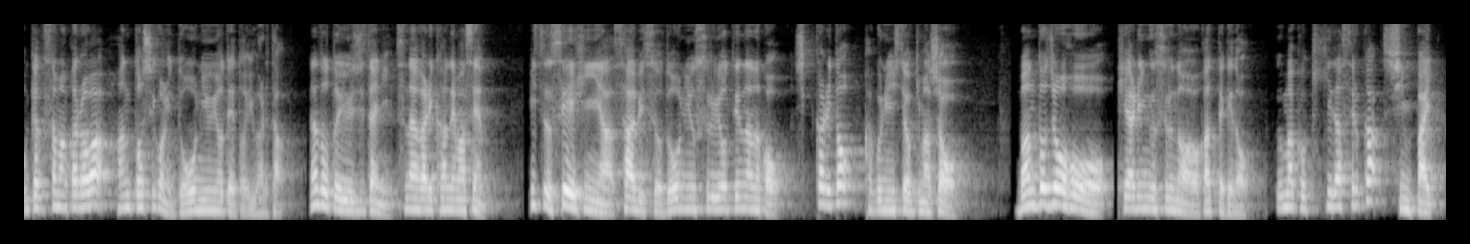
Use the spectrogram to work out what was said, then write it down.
お客様からは半年後に導入予定と言われた。などという事態につながりかねません。いつ製品やサービスを導入する予定なのかをしっかりと確認しておきましょう。バント情報をヒアリングするのは分かったけど、うまく聞き出せるか心配。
